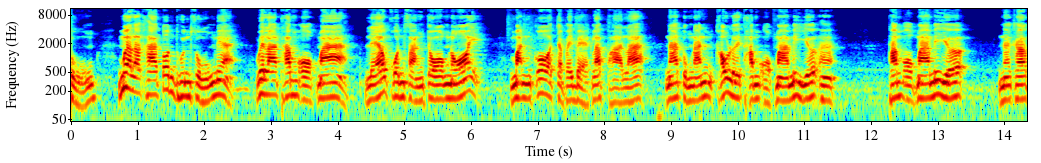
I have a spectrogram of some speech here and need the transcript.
สูง เมื่อราคาต้นทุนสูงเนี่ยเวลาทำออกมา แล้วคนสั่งจองน้อย มันก็จะไปแบกรับภาระนะตรงนั้นเขาเลยทำออกมาไม่เยอะฮะทำออกมาไม่เยอะนะครับ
